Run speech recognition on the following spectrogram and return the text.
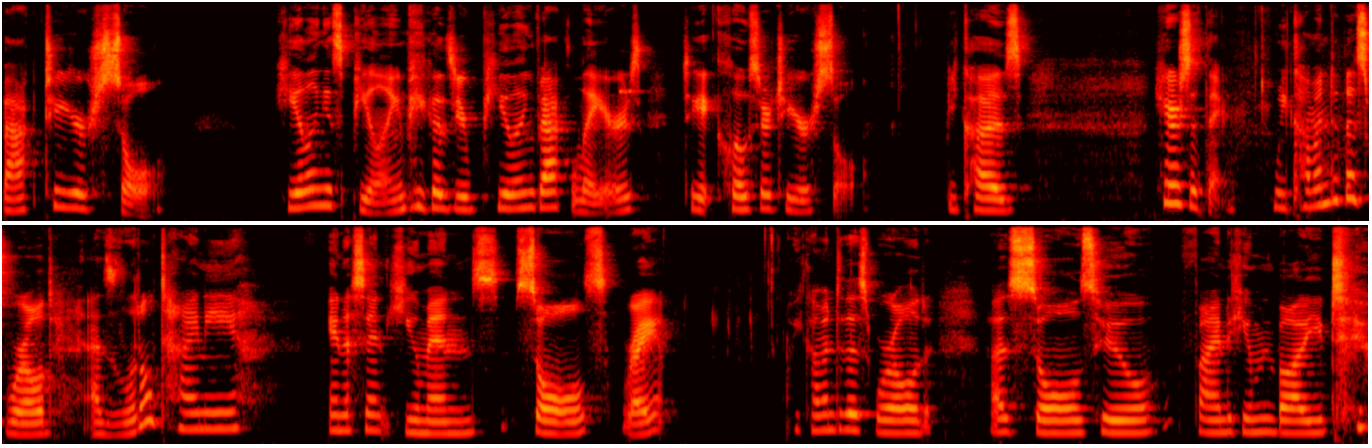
back to your soul. Healing is peeling because you're peeling back layers to get closer to your soul. Because here's the thing. We come into this world as little tiny innocent humans, souls, right? We come into this world as souls who find a human body to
